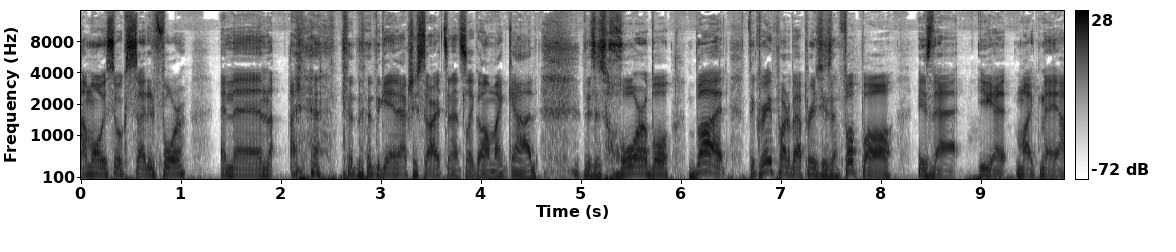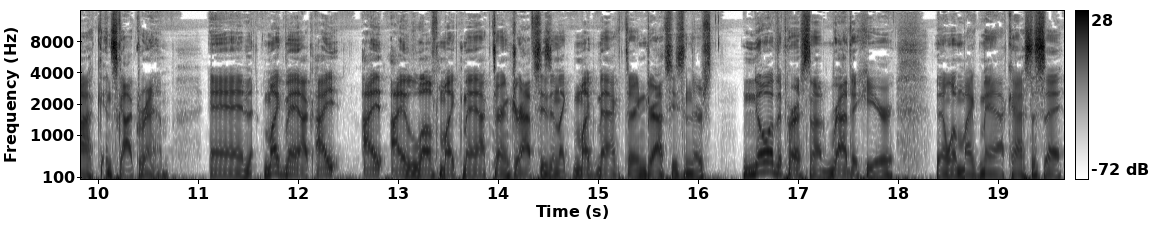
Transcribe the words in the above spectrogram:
I'm always so excited for. And then the, the, game actually starts, and it's like, oh my God, this is horrible. But the great part about preseason football is that you get Mike Mayock and Scott Graham. And Mike Mayock, I, I, I love Mike Mayock during draft season. Like Mike Mayock during draft season, there's no other person I'd rather hear than what Mike Mayock has to say.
